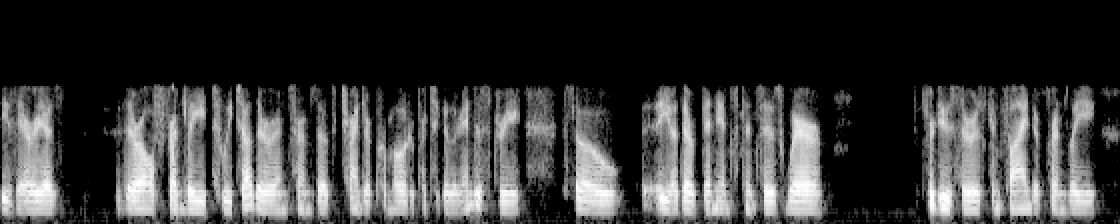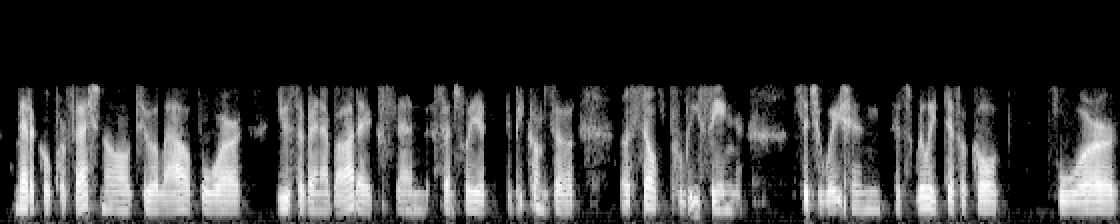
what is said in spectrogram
these areas, they're all friendly to each other in terms of trying to promote a particular industry. So, you know, there have been instances where producers can find a friendly medical professional to allow for use of antibiotics, and essentially it, it becomes a, a self-policing situation. It's really difficult for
